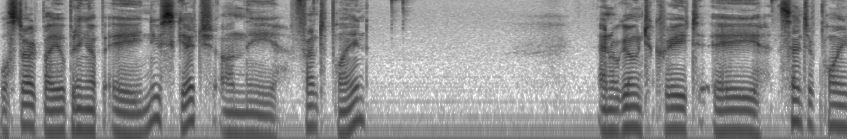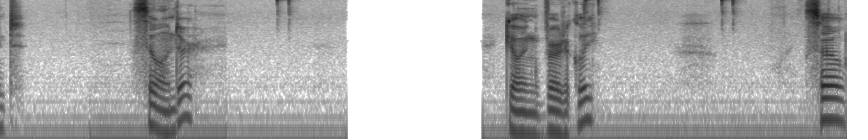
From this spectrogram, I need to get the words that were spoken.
We'll start by opening up a new sketch on the front plane. And we're going to create a center point cylinder going vertically. so.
